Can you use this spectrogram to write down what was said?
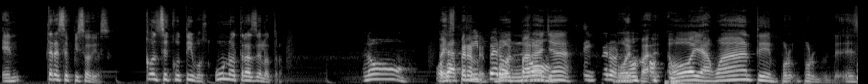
en tres episodios consecutivos, uno tras del otro. No. O sea, espérame, sí, pero voy no. para allá. Sí, pero Voy no. pa- Oye, aguanten. por- por- es-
